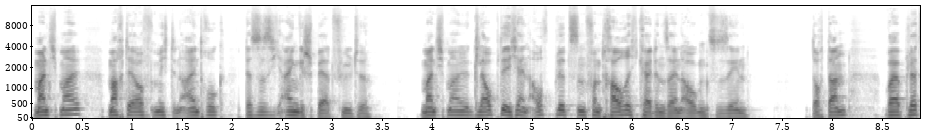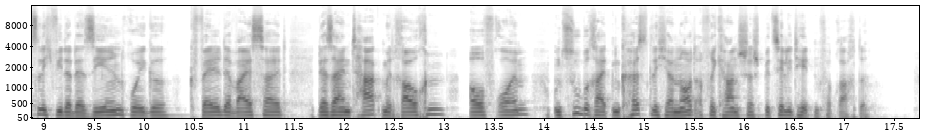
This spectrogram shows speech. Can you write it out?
Manchmal machte er auf mich den Eindruck, dass er sich eingesperrt fühlte. Manchmal glaubte ich ein Aufblitzen von Traurigkeit in seinen Augen zu sehen. Doch dann war er plötzlich wieder der seelenruhige Quell der Weisheit, der seinen Tag mit Rauchen, Aufräumen und Zubereiten köstlicher nordafrikanischer Spezialitäten verbrachte.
